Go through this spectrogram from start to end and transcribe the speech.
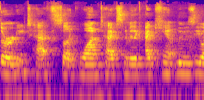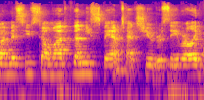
30 texts to like one text and be like I can't lose you I miss you so much then these spam texts you would receive are like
